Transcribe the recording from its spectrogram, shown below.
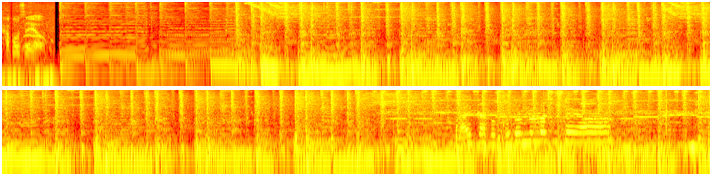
가보세요. 구독 눌러주세요. you.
